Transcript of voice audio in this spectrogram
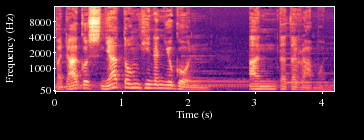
padagos niyatong hinanyugon, an tataramon.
